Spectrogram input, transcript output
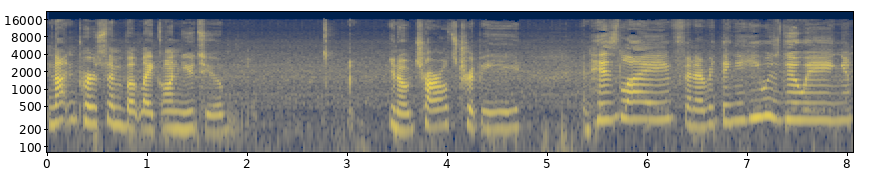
not in person, but like on YouTube, you know, Charles Trippy and his life and everything he was doing.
